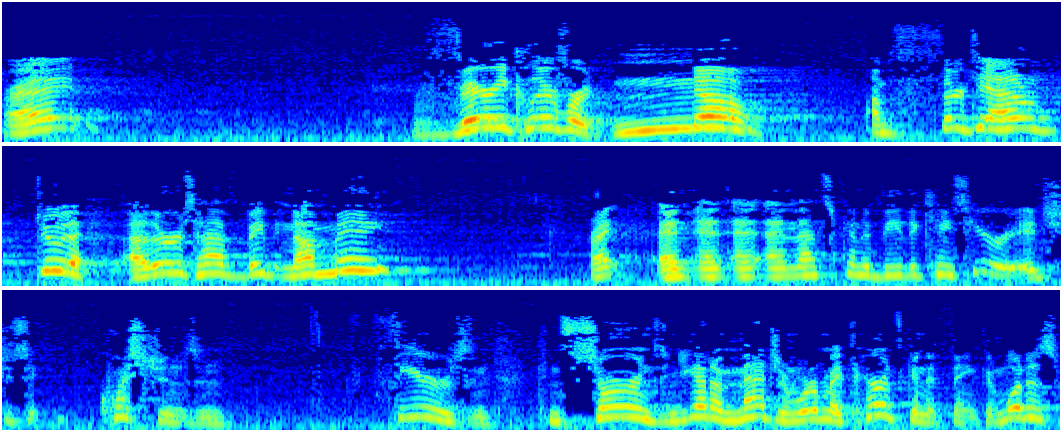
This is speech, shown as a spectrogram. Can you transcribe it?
Right? Very clear for it. No, I'm 13. I don't do that. Others have baby, not me. Right? And, and, and that's going to be the case here. It's just questions and fears and concerns. And you got to imagine what are my parents going to think? And what is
